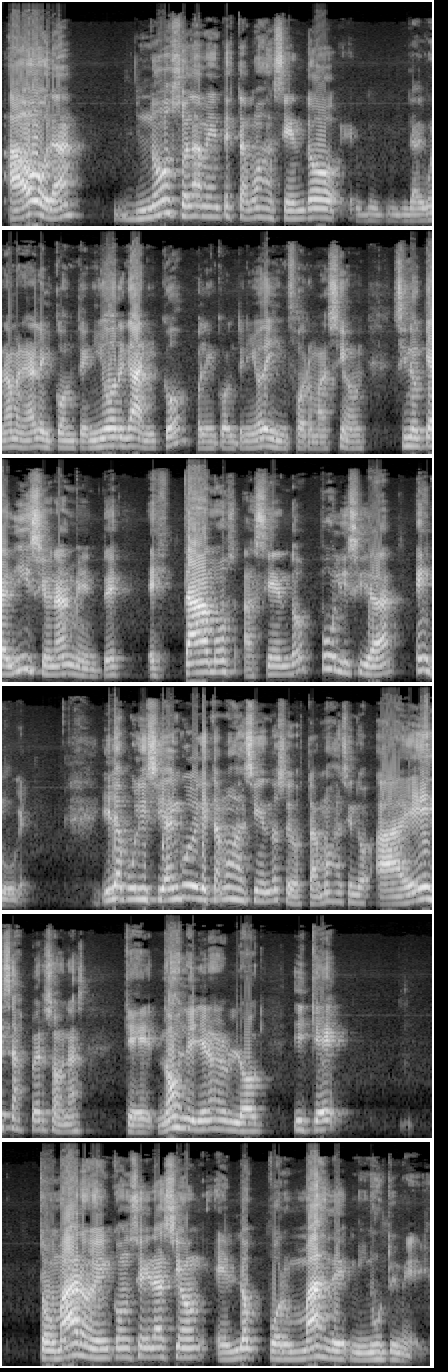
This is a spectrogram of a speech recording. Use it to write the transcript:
Ahora, no solamente estamos haciendo de alguna manera el contenido orgánico o el contenido de información, sino que adicionalmente estamos haciendo publicidad en Google. Y la publicidad en Google que estamos haciendo se lo estamos haciendo a esas personas que nos leyeron el blog y que tomaron en consideración el blog por más de minuto y medio.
